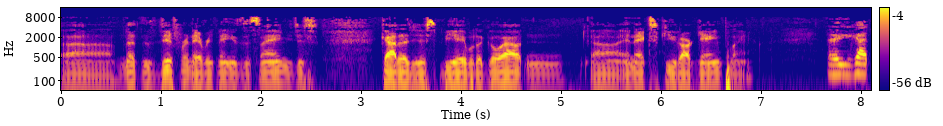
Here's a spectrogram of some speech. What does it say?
Uh, nothing's different. Everything is the same. You just got to just be able to go out and uh, and execute our game plan. Uh, you got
